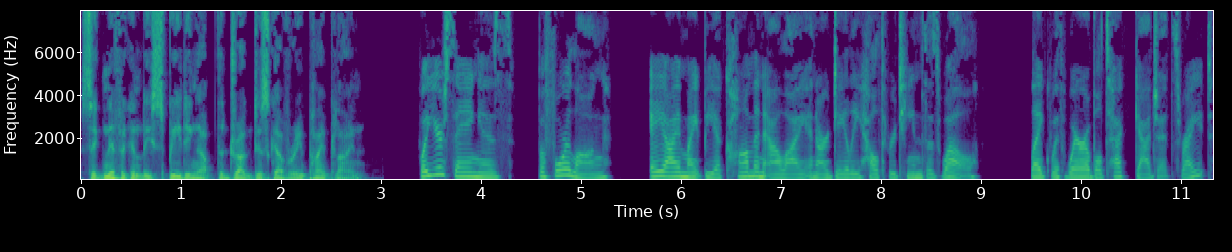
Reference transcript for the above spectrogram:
significantly speeding up the drug discovery pipeline. What you're saying is, before long, AI might be a common ally in our daily health routines as well, like with wearable tech gadgets, right?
